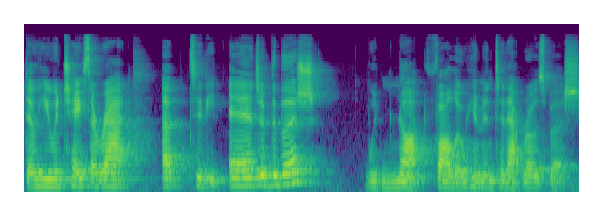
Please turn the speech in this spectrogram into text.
though he would chase a rat up to the edge of the bush, would not follow him into that rose bush.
